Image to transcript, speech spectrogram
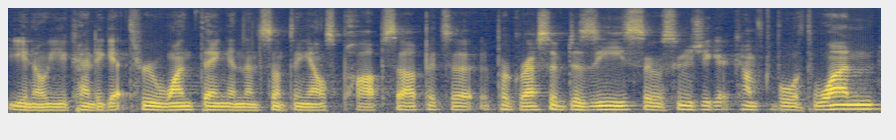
you know, you kind of get through one thing and then something else pops up. It's a progressive disease, so as soon as you get comfortable with one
